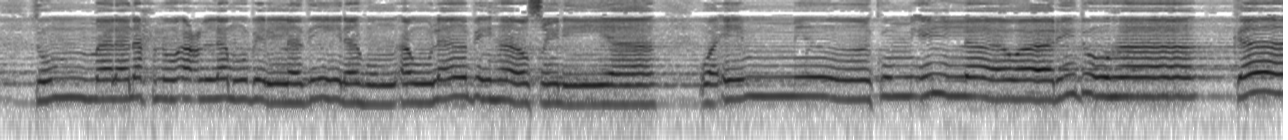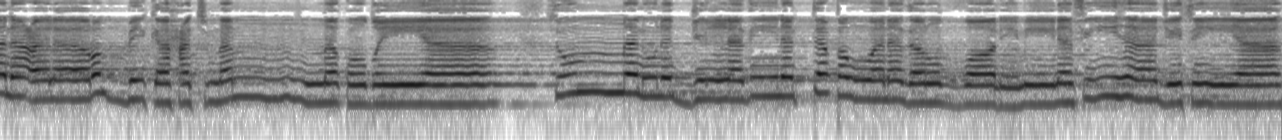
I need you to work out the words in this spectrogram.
ثم لنحن أعلم بالذين هم أولى بها صليا. وإن منكم إلا واردها كان على ربك حتما مقضيا. ثم ننجي الذين اتقوا ونذر الظالمين فيها جثيا.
